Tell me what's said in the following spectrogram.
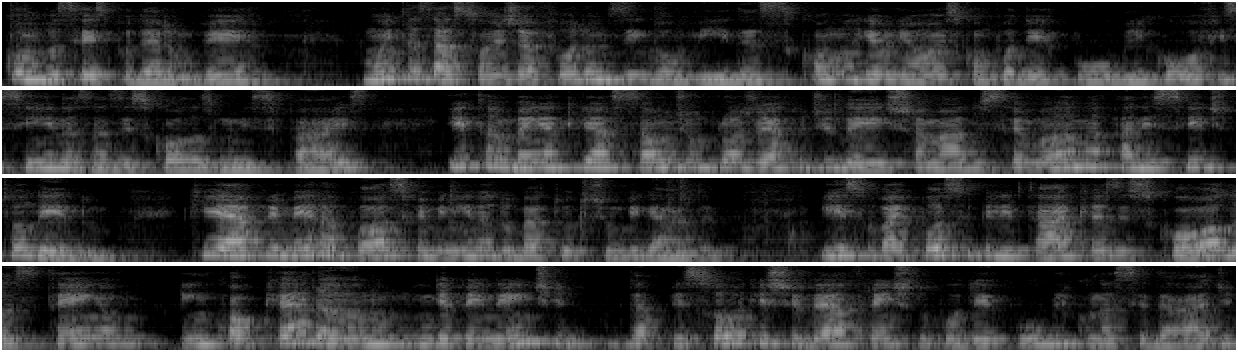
Como vocês puderam ver, muitas ações já foram desenvolvidas, como reuniões com o poder público, oficinas nas escolas municipais e também a criação de um projeto de lei chamado Semana Anicide Toledo, que é a primeira voz feminina do Batuque de Umbigada. Isso vai possibilitar que as escolas tenham, em qualquer ano, independente da pessoa que estiver à frente do poder público na cidade,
